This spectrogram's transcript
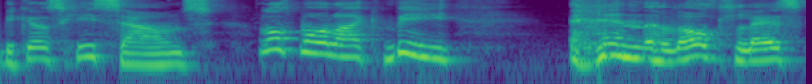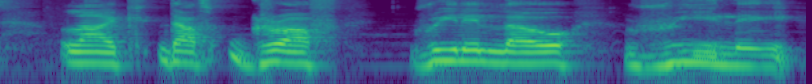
because he sounds a lot more like me and a lot less like that gruff, really low, really,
